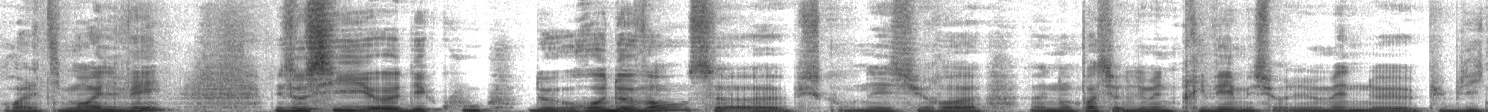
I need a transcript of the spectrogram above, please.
relativement élevés, mais aussi euh, des coûts de redevance, puisqu'on est sur non pas sur le domaine privé, mais sur le domaine public.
